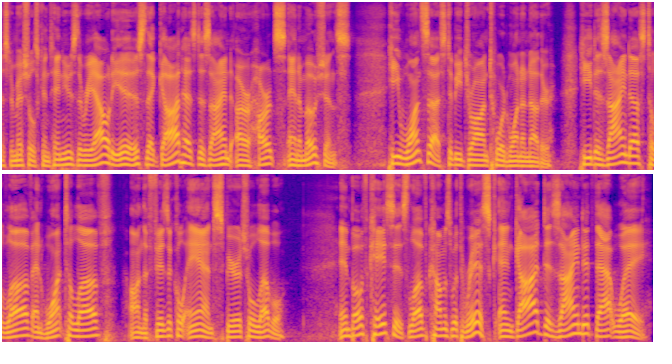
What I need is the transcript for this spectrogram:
Mr. Michels continues The reality is that God has designed our hearts and emotions. He wants us to be drawn toward one another. He designed us to love and want to love on the physical and spiritual level. In both cases, love comes with risk, and God designed it that way.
